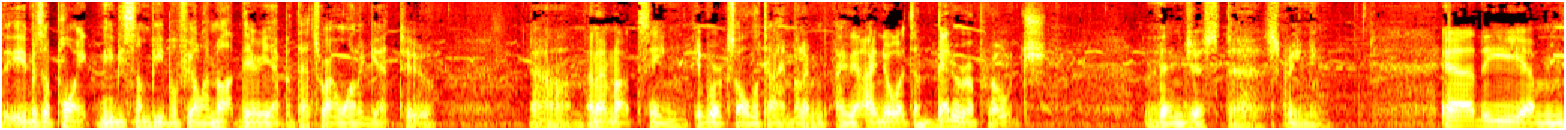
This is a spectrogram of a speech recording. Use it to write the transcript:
it was a point. Maybe some people feel I'm not there yet, but that's where I want to get to. Um, and I'm not saying it works all the time, but I'm, I, I know it's a better approach than just uh, screaming. Uh, the um,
